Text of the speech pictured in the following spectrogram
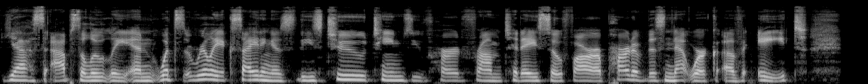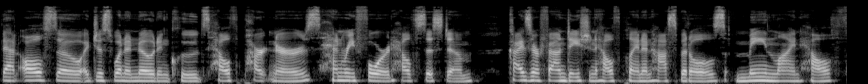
Yes, absolutely. And what's really exciting is these two teams you've heard from today so far are part of this network of eight that also, I just want to note, includes Health Partners, Henry Ford Health System, Kaiser Foundation Health Plan and Hospitals, Mainline Health,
